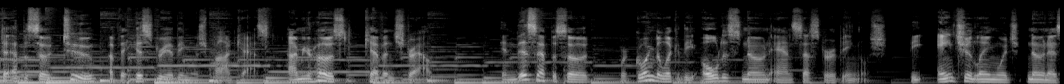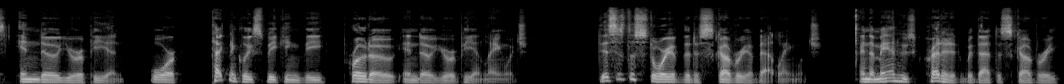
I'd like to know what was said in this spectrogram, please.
to episode two of the History of English podcast. I'm your host, Kevin Stroud. In this episode, we're going to look at the oldest known ancestor of English, the ancient language known as Indo European, or technically speaking, the Proto Indo European language. This is the story of the discovery of that language, and the man who's credited with that discovery,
